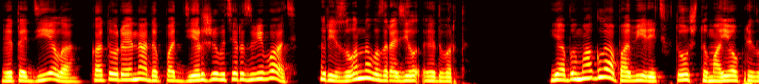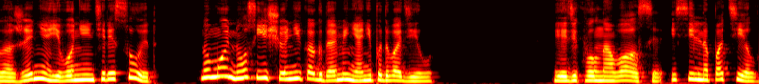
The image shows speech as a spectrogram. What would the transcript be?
это дело, которое надо поддерживать и развивать. – резонно возразил Эдвард. «Я бы могла поверить в то, что мое предложение его не интересует, но мой нос еще никогда меня не подводил». Эдик волновался и сильно потел,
